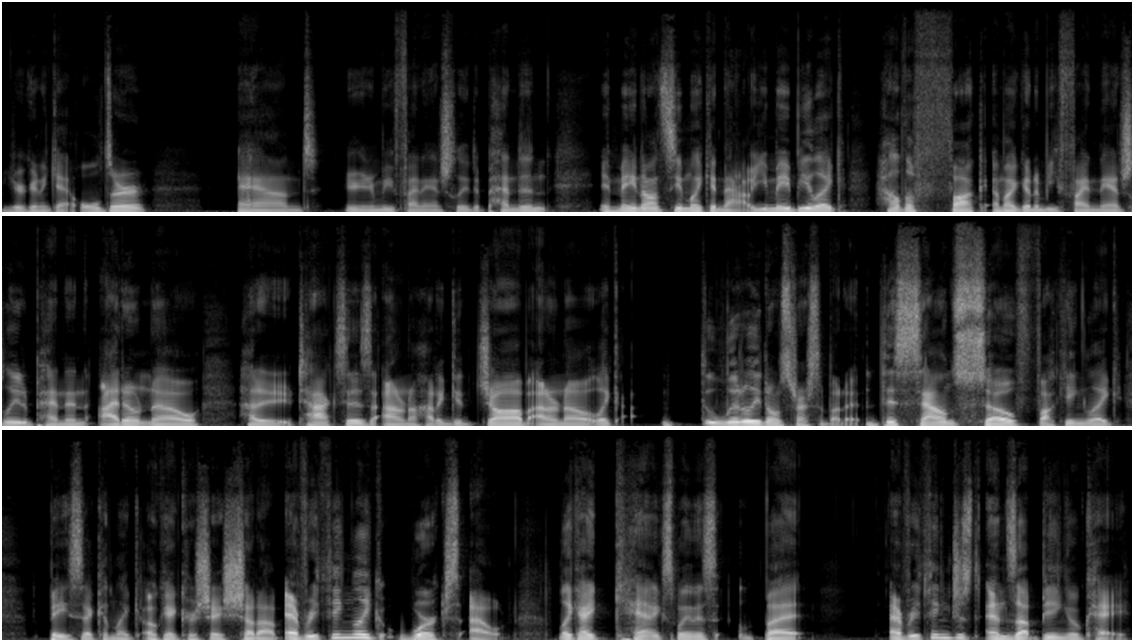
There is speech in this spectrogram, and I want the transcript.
You're going to get older and you're going to be financially dependent. It may not seem like it now. You may be like, how the fuck am I going to be financially dependent? I don't know how to do taxes. I don't know how to get a job. I don't know. Like, literally don't stress about it. This sounds so fucking like basic and like, okay, Crochet, shut up. Everything like works out. Like, I can't explain this, but everything just ends up being okay.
